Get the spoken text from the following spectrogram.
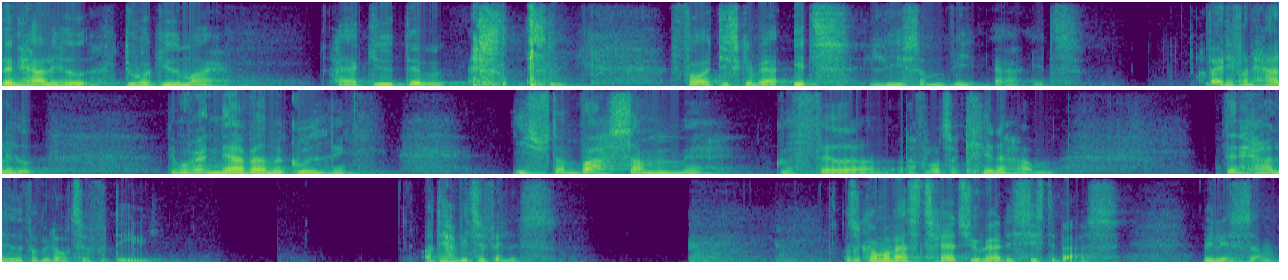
Den herlighed, du har givet mig, har jeg givet dem, for at de skal være et, ligesom vi er et. Hvad er det for en herlighed? Det må være nærværet med Gud, ikke? Jesus, der var sammen med Gud faderen, og der får lov til at kende ham. Den herlighed får vi lov til at fordele i. Og det har vi til fælles. Og så kommer vers 23 her, det sidste vers. Vi læser sammen.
